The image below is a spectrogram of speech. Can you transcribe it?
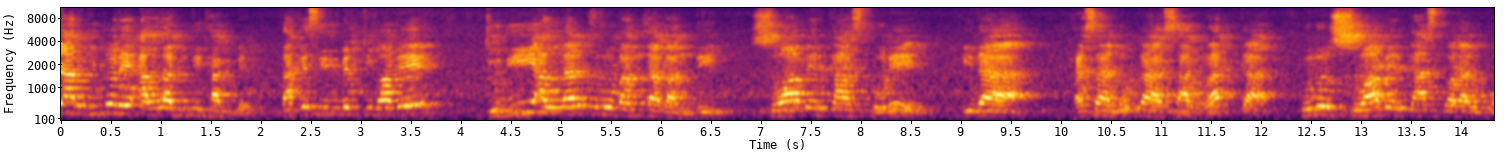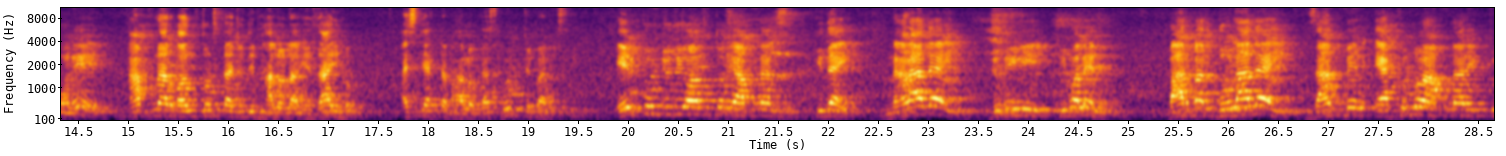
যার ভিতরে আল্লাহ যদি থাকবে, তাকে চিনবেন কীভাবে? যদি আল্লাহর কোনো বান্দা বান্দি সোয়াবের কাজ করে, ইদা হাসানুকা সাররাক্কা, কোন সোয়াবের কাজ করার পরে আপনার অন্তরটা যদি ভালো লাগে, যাই হোক, আজকে একটা ভালো কাজ করতে পারছি এরকম যদি অন্তরে আপনার কি দেয়? নাড়া দেয়, যদি কি বলেন? বারবার দোলা দেয়, জানবেন এখনও আপনার একটু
